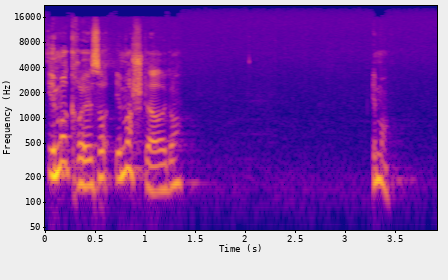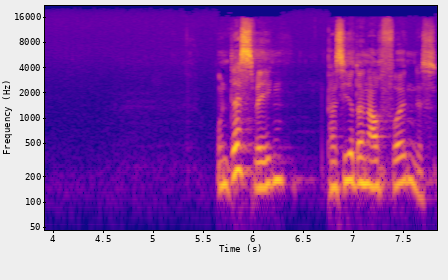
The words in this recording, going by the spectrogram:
Immer größer, immer stärker. Immer. Und deswegen passiert dann auch Folgendes.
